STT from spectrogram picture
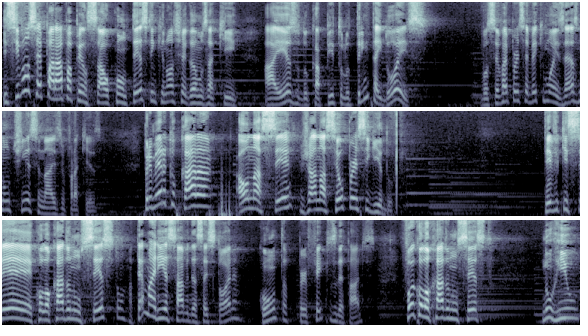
E se você parar para pensar o contexto em que nós chegamos aqui, a Êxodo capítulo 32, você vai perceber que Moisés não tinha sinais de fraqueza. Primeiro que o cara, ao nascer, já nasceu perseguido. Teve que ser colocado num cesto, até Maria sabe dessa história, conta perfeitos detalhes. Foi colocado num cesto, no rio,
